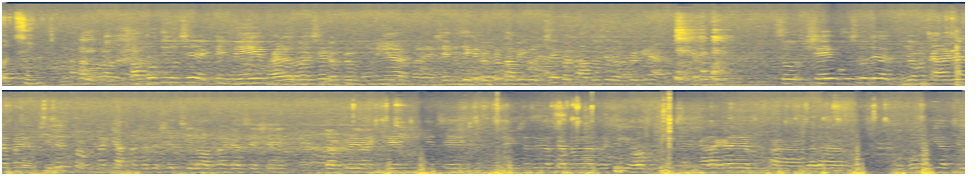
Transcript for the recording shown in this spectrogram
করছি। ভাইরাল হয়েছে সো সে বলছিল যে যখন কারাগারে আপনার ছিলেন, তখন নাকি আপনার সাথে সে ছিল, আপনার কাছে সে ডক্টরি অনেক ট্রেনিং নিয়েছে। এর সাথে সাথে আপনারা নাকি কারাগারের যারা বন্দী ছিল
